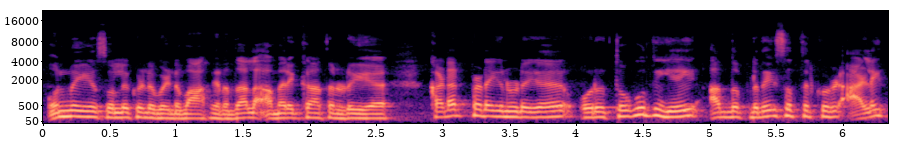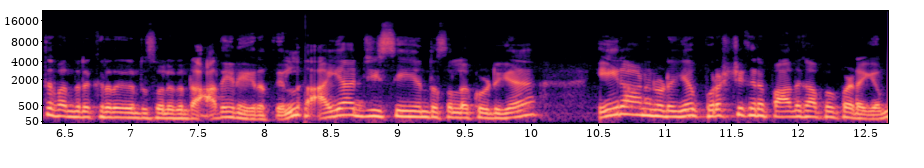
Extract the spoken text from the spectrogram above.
உண்மையை சொல்லிக்கொள்ள வேண்டுமாக இருந்தால் அமெரிக்கா தன்னுடைய கடற்படையினுடைய ஒரு தொகுதியை அந்த பிரதேசத்திற்குள் அழைத்து வந்திருக்கிறது என்று சொல்லுகின்ற அதே நேரத்தில் ஐஆர்ஜிசி என்று சொல்லக்கூடிய ஈரானினுடைய புரட்சிகர பாதுகாப்பு படையும்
